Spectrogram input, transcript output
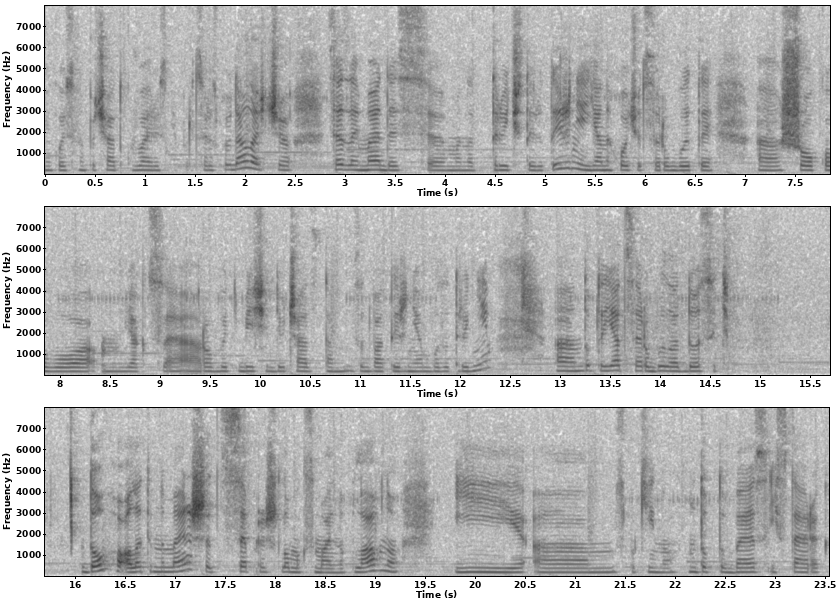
якось на початку вересня про це розповідала, що це займе десь е, в мене 3-4 тижні. Я не хочу це робити е, шоково, як це робить більшість дівчат там за 2 тижні або за 3 дні. Ну, тобто я це робила досить. Довго, але тим не менше, це пройшло максимально плавно і е, спокійно, ну тобто без істерик.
